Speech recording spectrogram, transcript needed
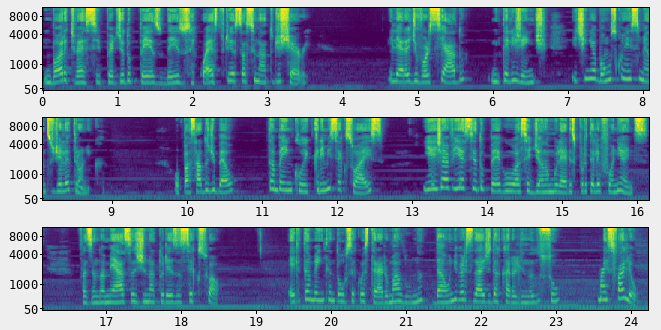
embora tivesse perdido peso desde o sequestro e assassinato de Sherry. Ele era divorciado, inteligente e tinha bons conhecimentos de eletrônica. O passado de Bell também inclui crimes sexuais e já havia sido pego assediando mulheres por telefone antes, fazendo ameaças de natureza sexual. Ele também tentou sequestrar uma aluna da Universidade da Carolina do Sul, mas falhou.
